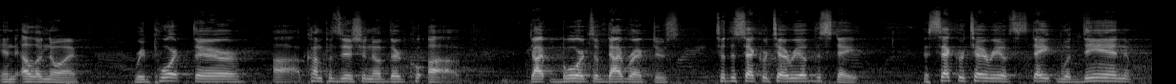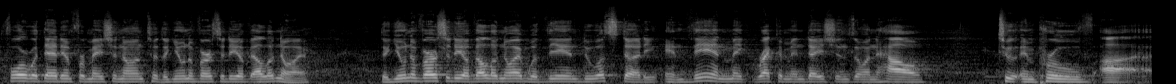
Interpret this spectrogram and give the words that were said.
in Illinois report their uh, composition of their uh, boards of directors to the Secretary of the State. The Secretary of State would then forward that information on to the University of Illinois. The University of Illinois would then do a study and then make recommendations on how to improve uh,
